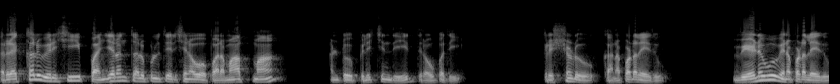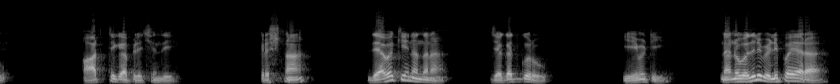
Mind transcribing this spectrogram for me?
రెక్కలు విరిచి పంజరం తలుపులు తెరిచిన ఓ పరమాత్మ అంటూ పిలిచింది ద్రౌపది. కృష్ణుడు కనపడలేదు. వేణువు వినపడలేదు. ఆర్తిగా పిలిచింది. కృష్ణ దేవకీనందన జగద్గురు ఏమిటి? నన్ను వదిలి వెళ్ళిపోయారా?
